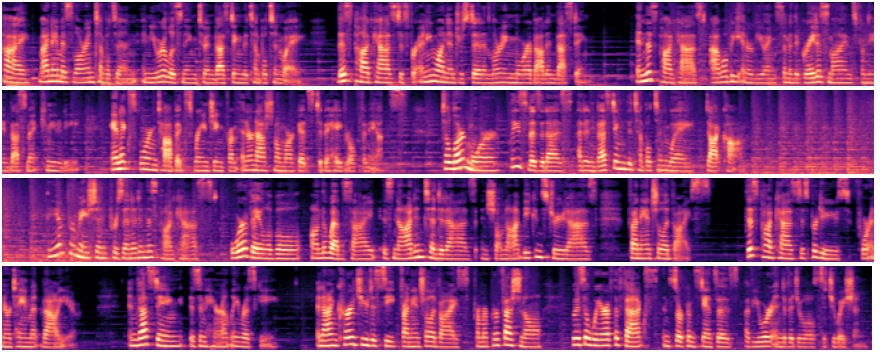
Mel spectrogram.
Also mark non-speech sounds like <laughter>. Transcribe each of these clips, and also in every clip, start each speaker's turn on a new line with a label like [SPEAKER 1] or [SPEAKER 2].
[SPEAKER 1] Hi, my name is Lauren Templeton, and you are listening to Investing the Templeton Way. This podcast is for anyone interested in learning more about investing. In this podcast, I will be interviewing some of the greatest minds from the investment community and exploring topics ranging from international markets to behavioral finance. To learn more, please visit us at investingthetempletonway.com. The information presented in this podcast or available on the website is not intended as and shall not be construed as financial advice. This podcast is produced for entertainment value. Investing is inherently risky, and I encourage you to seek financial advice from a professional who is aware of the facts and circumstances of your individual situation.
